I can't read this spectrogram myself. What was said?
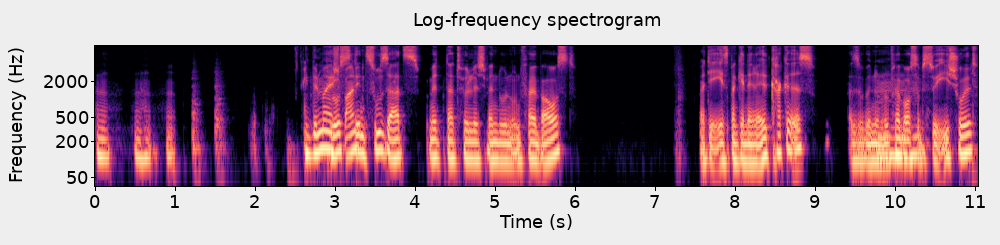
Mhm. Mhm. Mhm. Ich bin mal Plus gespannt. den Zusatz mit natürlich, wenn du einen Unfall baust, weil der erstmal generell Kacke ist. Also wenn du einen Unfall baust, bist du eh schuld.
